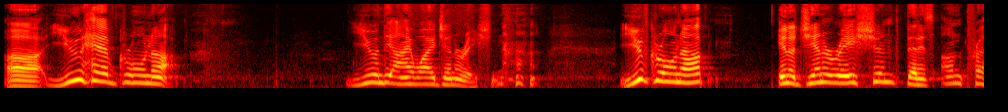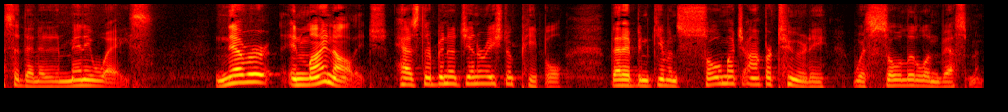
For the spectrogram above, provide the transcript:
Uh, you have grown up, you and the IY generation, you've grown up in a generation that is unprecedented in many ways. Never, in my knowledge, has there been a generation of people that have been given so much opportunity with so little investment.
